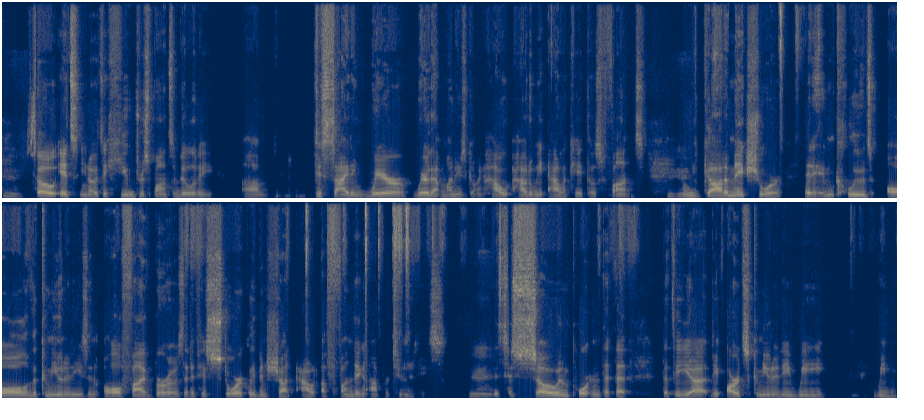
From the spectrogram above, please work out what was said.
Hmm. So it's you know it's a huge responsibility um, deciding where where that money is going. How how do we allocate those funds? Mhm. And we've got to make sure that it includes all of the communities in all five boroughs that have historically been shut out of funding opportunities. Mm. This is so important that that that the uh, the arts community we we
